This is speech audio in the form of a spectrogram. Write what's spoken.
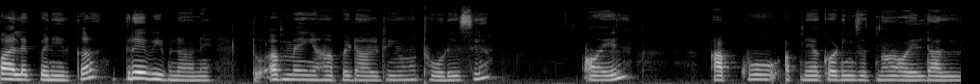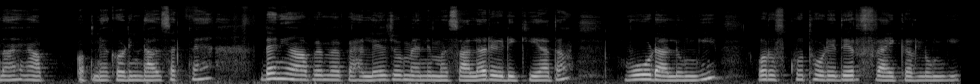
पालक पनीर का ग्रेवी बनाने। तो अब मैं यहाँ पे डाल रही हूँ थोड़े से ऑयल आपको अपने अकॉर्डिंग जितना ऑयल डालना है, आप अपने अकॉर्डिंग डाल सकते हैं। देन यहाँ पे मैं पहले जो मैंने मसाला रेडी किया था वो डालूँगी और उसको थोड़ी देर फ्राई कर लूँगी।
